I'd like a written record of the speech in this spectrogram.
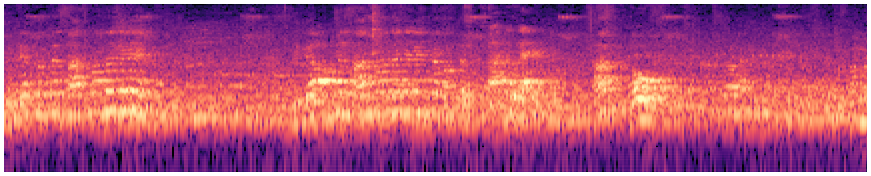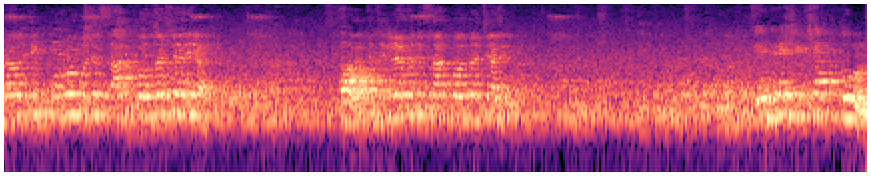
जिल्ह्यात फक्त सात पदाचे आहेत जिल्ह्यात फक्त। सात पदाचे आहेत का फक्त सातच आहे हा? अमरावती पूर्वमध्ये सात बौद्धाचार्य हो. जिल्ह्यामध्ये सात बौद्धाचार्य केंद्रीय शिक्षक दोन.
